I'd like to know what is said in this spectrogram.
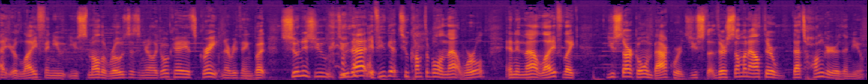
at your life and you you smell the roses and you're like, okay, it's great and everything. But soon as you do that, if you get too comfortable in that world and in that life, like you start going backwards. You st- there's someone out there that's hungrier than you.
